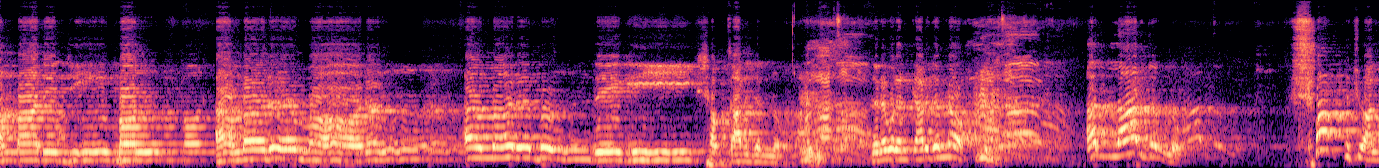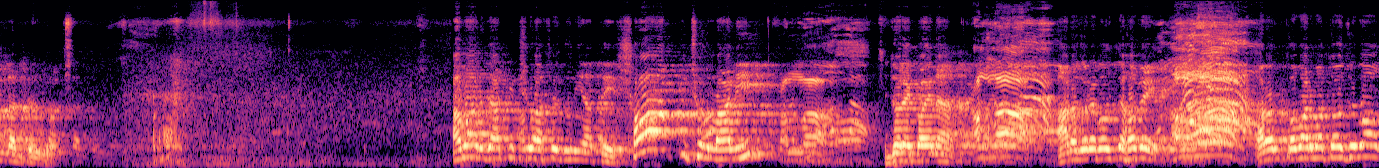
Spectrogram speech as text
আমার জীবন, আমার মরণ, আমার বন্দেগি। সব কার জন্য? বলেন, কার জন্য? আল্লাহর জন্য। সব কিছু আল্লাহর জন্য। আমার যা কিছু আছে দুনিয়াতে সব কিছুর মালিক আল্লাহ। জোরে কয় না? আল্লাহ। আরও জোরে বলতে হবে। কারণ তোমার মতো যুবক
